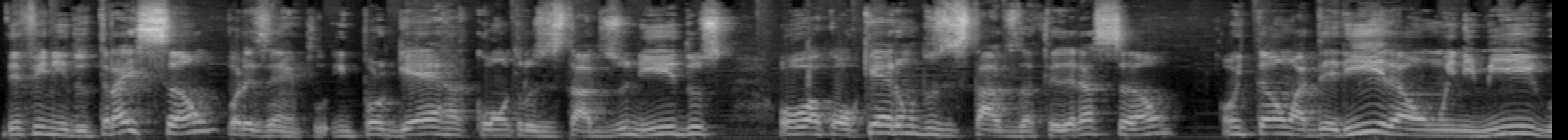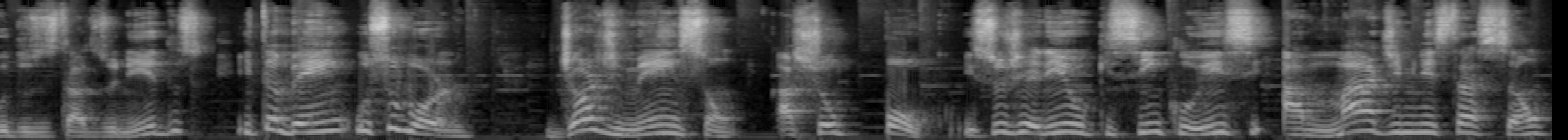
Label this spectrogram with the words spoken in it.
definindo traição, por exemplo, impor guerra contra os Estados Unidos ou a qualquer um dos estados da federação, ou então aderir a um inimigo dos Estados Unidos, e também o suborno. George Manson achou pouco e sugeriu que se incluísse a má administração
